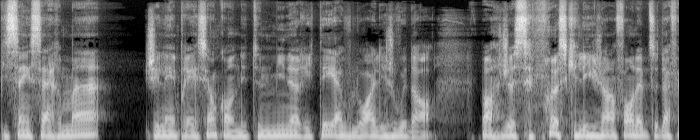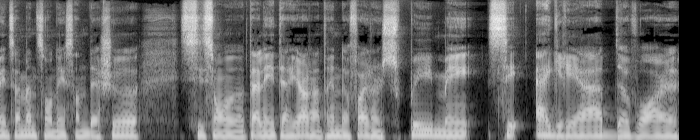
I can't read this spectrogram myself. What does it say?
Puis sincèrement, j'ai l'impression qu'on est une minorité à vouloir aller jouer dehors. Bon, je sais pas ce que les gens font d'habitude la fin de semaine, sont dans les centres d'achat, s'ils sont à l'intérieur en train de faire un souper, mais c'est agréable de voir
